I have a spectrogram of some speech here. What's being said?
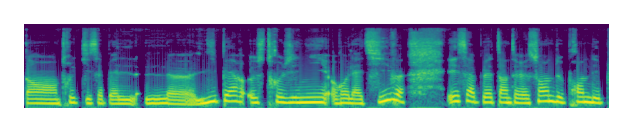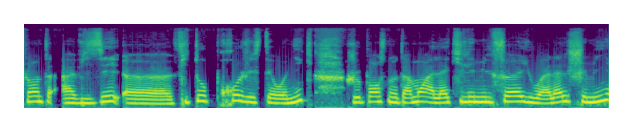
d'un truc qui s'appelle l'hyperœstrogénie relative et ça peut être intéressant de prendre des plantes à visée euh, phytoprogestéronique. Je pense notamment à l'aquilée millefeuille ou à l'alchimie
